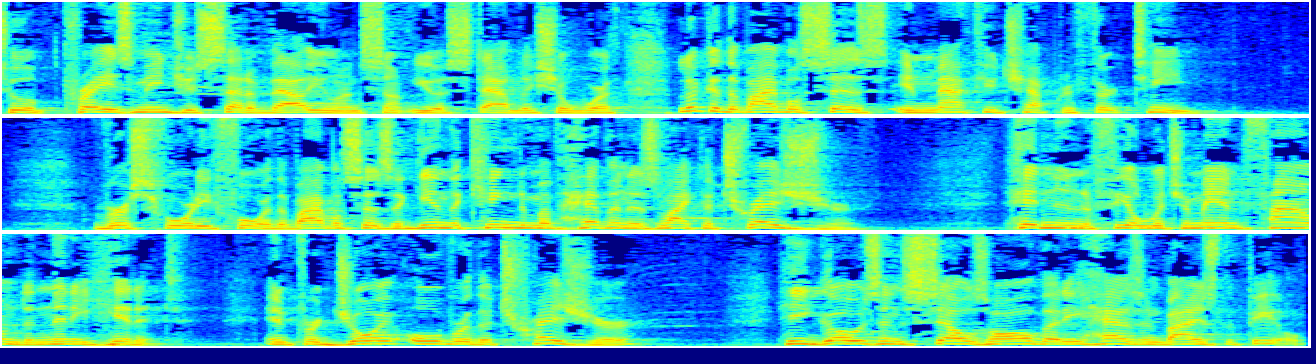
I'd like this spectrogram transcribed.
to appraise means you set a value on something, you establish a worth. Look at the Bible says in Matthew chapter 13, verse 44. The Bible says, Again, the kingdom of heaven is like a treasure hidden in a field which a man found and then he hid it. And for joy over the treasure, he goes and sells all that he has and buys the field.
